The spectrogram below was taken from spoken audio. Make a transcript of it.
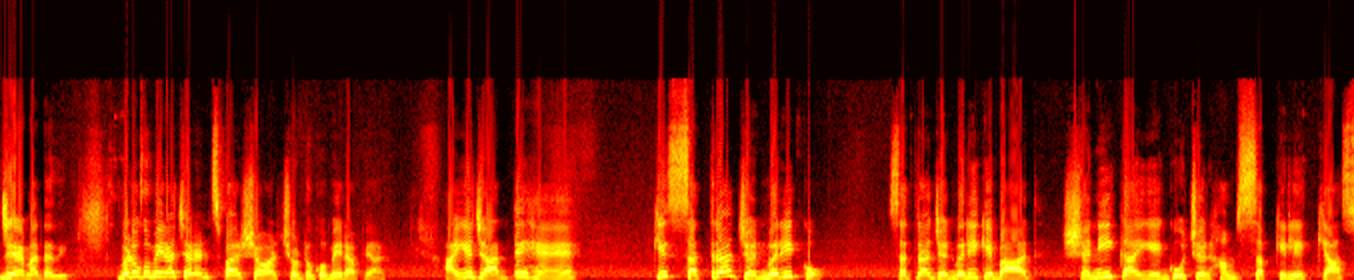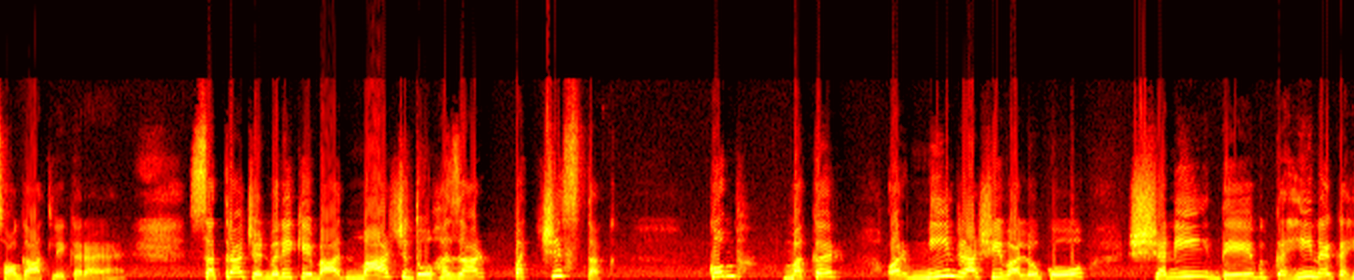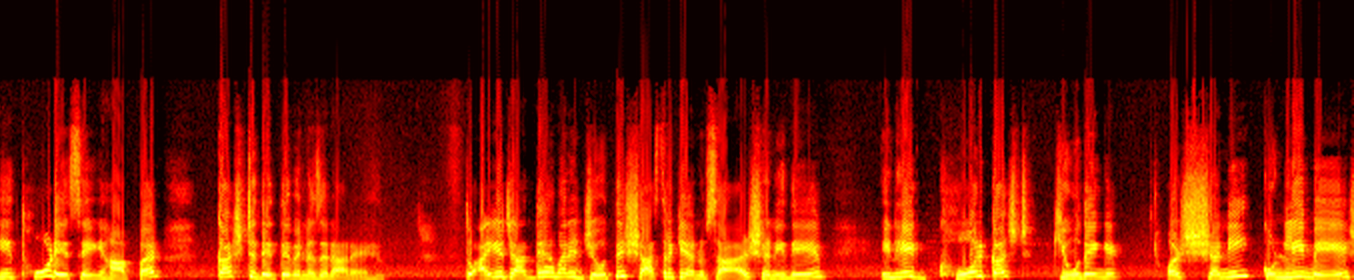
जय माता दी। बड़ों को मेरा चरण स्पर्श और छोटों को मेरा प्यार। आइए जानते हैं कि 17 जनवरी को 17 जनवरी के बाद शनि का ये गोचर हम सब के लिए क्या सौगात लेकर आया है। 17 जनवरी के बाद मार्च 2025 तक कुंभ, मकर और मीन राशि वालों को शनि, देव कहीं ना कहीं थोड़े से यहाँ पर कष्ट देते हुए नज़र आ रहे हैं। तो आइए जानते हैं हमारे ज्योतिष शास्त्र के अनुसार शनिदेव इन्हें घोर कष्ट क्यों देंगे? और शनि कुंडली में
